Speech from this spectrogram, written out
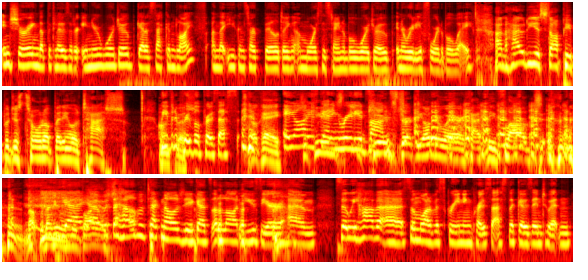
ensuring that the clothes that are in your wardrobe get a second life and that you can start building a more sustainable wardrobe in a really affordable way. And how do you stop people just throwing up any old tat? We have an it? approval process. Okay. AI So is Kieran's- getting really Kieran's advanced. dirty underwear can be flogged. Not that anyone yeah, yeah. it. With the help of technology, it gets a lot easier. Um, so we have a, somewhat of a screening process that goes into it, and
